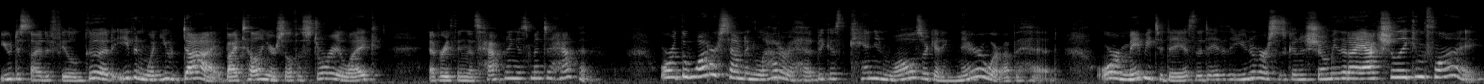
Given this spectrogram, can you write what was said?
you decide to feel good even when you die by telling yourself a story like, everything that's happening is meant to happen. Or the water sounding louder ahead because the canyon walls are getting narrower up ahead. Or maybe today is the day that the universe is going to show me that I actually can fly.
